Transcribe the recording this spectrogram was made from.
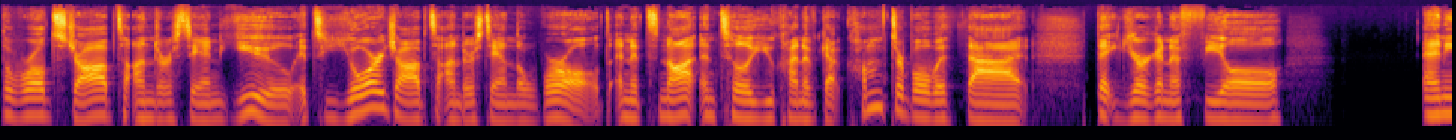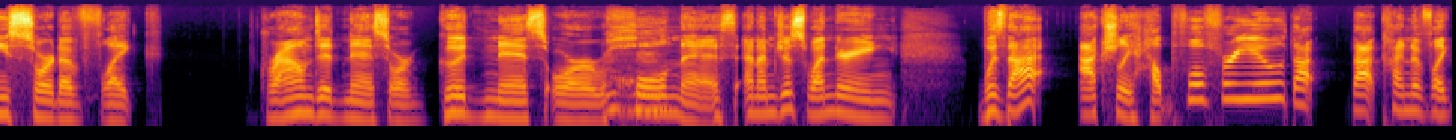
the world's job to understand you. It's your job to understand the world. And it's not until you kind of get comfortable with that that you're going to feel any sort of like groundedness or goodness or mm-hmm. wholeness. And i'm just wondering was that actually helpful for you that that kind of like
